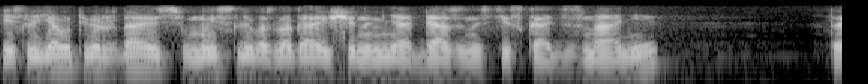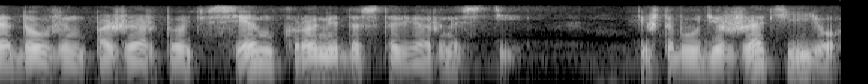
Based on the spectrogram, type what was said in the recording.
если я утверждаюсь в мысли, возлагающей на меня обязанность искать знания, то я должен пожертвовать всем, кроме достоверности. И чтобы удержать ее,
